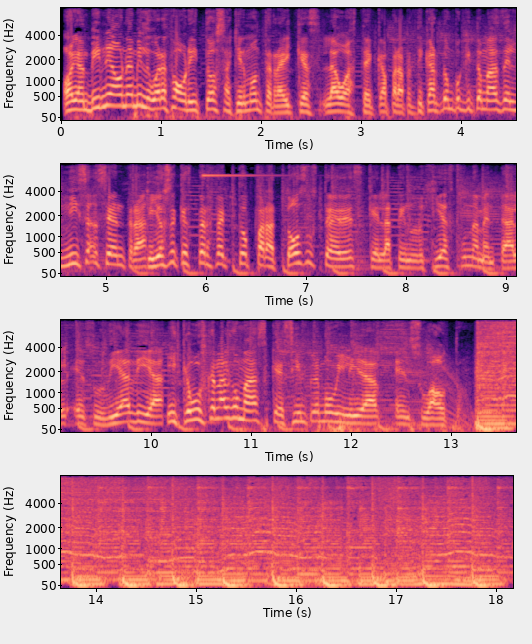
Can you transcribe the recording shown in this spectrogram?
Oigan, vine a uno de mis lugares favoritos aquí en Monterrey, que es la Huasteca, para platicarte un poquito más del Nissan Sentra, que yo sé que es perfecto para todos ustedes, que la tecnología es fundamental en su día a día y que buscan algo más que simple movilidad en su auto.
